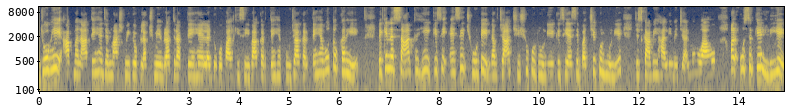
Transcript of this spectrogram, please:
जो भी आप मनाते हैं, जन्माष्टमी के उपलक्ष्य में व्रत रखते हैं, लड्डू गोपाल की सेवा करते हैं, पूजा करते हैं, वो तो करिए। लेकिन साथ ही किसी ऐसे छोटे नवजात शिशु को ढूंढिए, किसी ऐसे बच्चे को ढूंढिए, जिसका भी हाल ही में जन्म हुआ हो और उसके लिए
